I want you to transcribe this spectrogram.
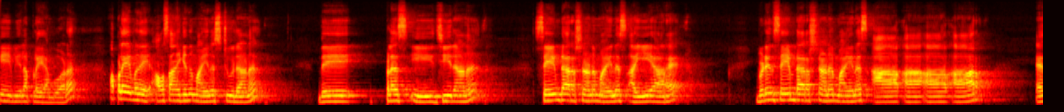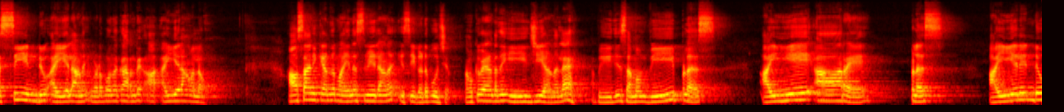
കെ വിയിൽ അപ്ലൈ ചെയ്യാൻ പോവാണ്. അപ്ലൈ ചെയ്യുമ്പോൾ അവസാനിക്കുന്നത് മൈനസ് ടുവിലാണ് ദേ പ്ലസ് ഇ ജിയിലാണ് സെയിം ഡയറക്ഷനാണ് minus I A R A ഇവിടെയും സെയിം ഡയറക്ഷനാണ് minus R R R S C into I L ആണ്. ഇവിടെ പോകുന്ന കറണ്ട് ഐ എൽ ആണല്ലോ. അവസാനിക്കേണ്ടത് മൈനസ് വിയിലാണ് ഇസിക്കട്ട് പൂജ്യം. നമുക്ക് വേണ്ടത് ഇ ജി ആണ് അല്ലേ? അപ്പോൾ ഇ ജി സമം V plus I A R A plus I L into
